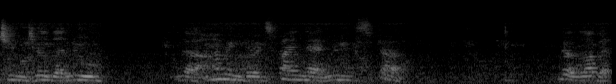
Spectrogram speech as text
watch until the new, the hummingbirds find that new stuff. They'll love it.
